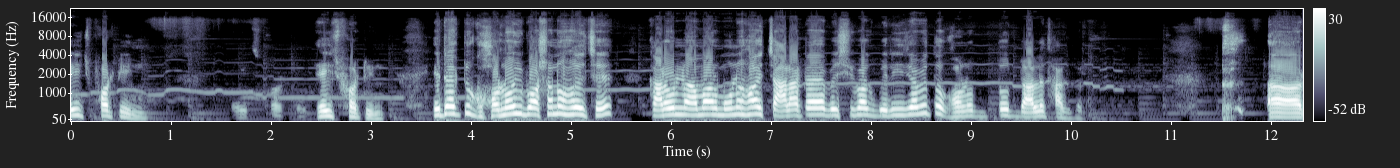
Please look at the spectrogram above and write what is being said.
H fourteen H fourteen H fourteen এটা একটু ঘনই বসানো হয়েছে কারণ আমার মনে হয় চারাটা বেশিরভাগ বেরিয়ে যাবে তো ঘন তো ডালে থাকবে না। আর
